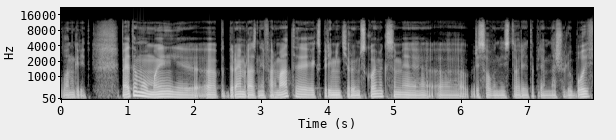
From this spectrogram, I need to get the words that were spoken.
лангрид. Поэтому мы э, подбираем разные форматы, экспериментируем с комиксами. Э, рисованные истории — это прям наша любовь.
